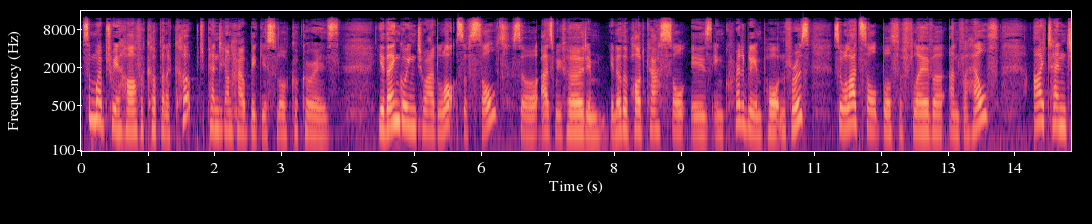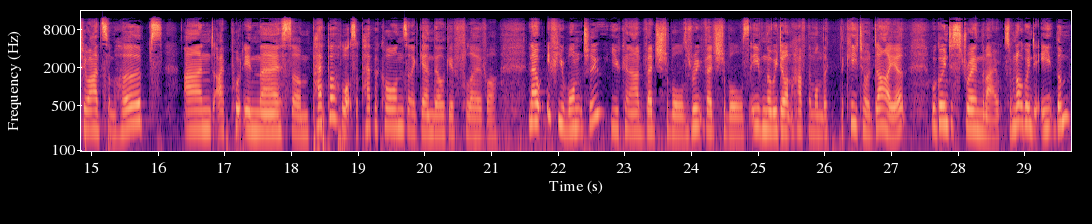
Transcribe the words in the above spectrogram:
somewhere between half a cup and a cup, depending on how big your slow cooker is. You're then going to add lots of salt. So, as we've heard in, in other podcasts, salt is incredibly important for us. So, we'll add salt both for flavour and for health. I tend to add some herbs and I put in there some pepper, lots of peppercorns, and again they'll give flavour. Now, if you want to, you can add vegetables, root vegetables, even though we don't have them on the, the keto diet, we're going to strain them out. So we're not going to eat them,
